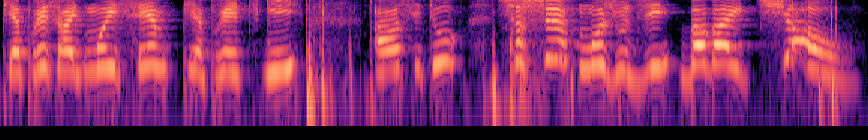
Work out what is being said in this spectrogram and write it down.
Puis après, ça va être moi et Sim. Puis après, Tiggy. Alors, c'est tout. Sur ce, moi, je vous dis bye bye. Ciao!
